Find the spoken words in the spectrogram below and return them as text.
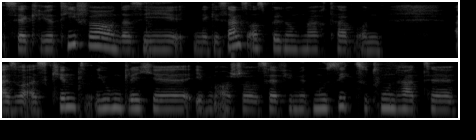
sehr kreativ war und dass ich 'ne Gesangsausbildung gemacht habe und also als Kind, Jugendliche eben auch schon sehr viel mit Musik zu tun hatte.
